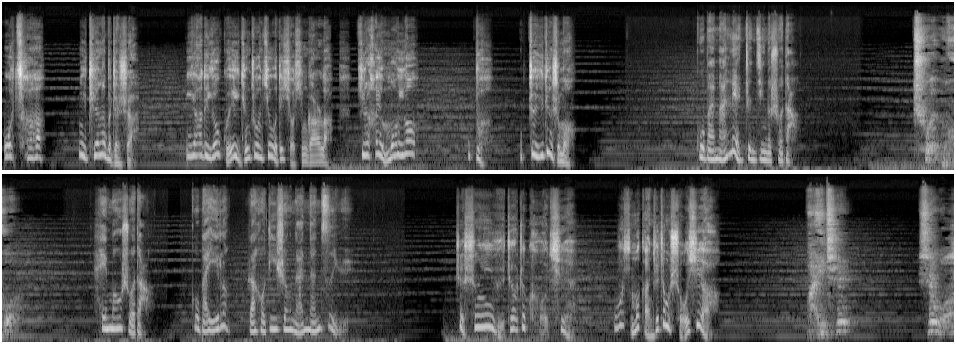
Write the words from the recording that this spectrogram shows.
我操！你天了吧？这是，丫的有鬼已经撞击我的小心肝了，竟然还有猫妖！不，这一定是梦。顾白满脸震惊的说道：“蠢货！”黑猫说道。顾白一愣，然后低声喃喃自语：“这声音、语调、这口气，我怎么感觉这么熟悉啊？”白痴，是我，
